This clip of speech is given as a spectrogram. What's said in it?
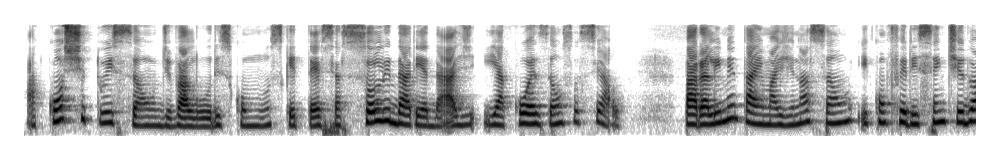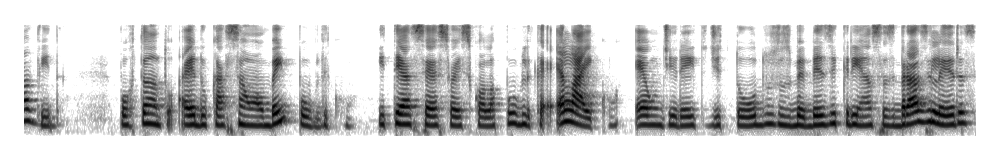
a constituição de valores comuns que tece a solidariedade e a coesão social para alimentar a imaginação e conferir sentido à vida. Portanto, a educação ao bem público e ter acesso à escola pública é laico, é um direito de todos os bebês e crianças brasileiras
